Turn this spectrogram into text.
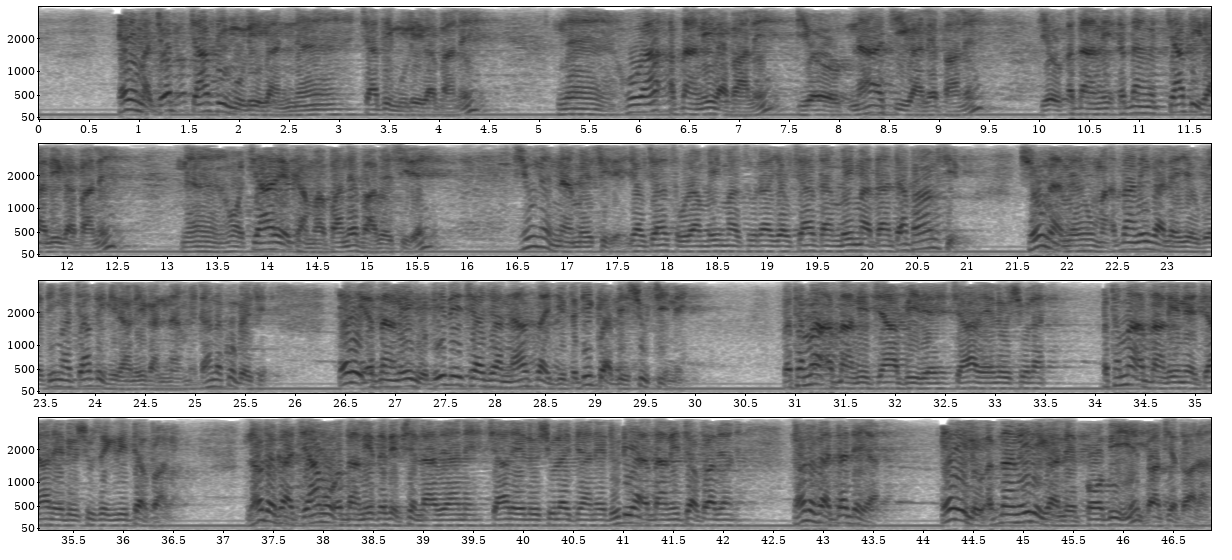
အဲ့ဒီမှာကြောကြားသိမှုလေးကနာကြားသိမှုလေးကပါလေနာဟိုကအတန်လေးကပါလေယုတ်နာအကြည့်ကလည်းပါလေယုတ်အတန်လေးအတန်ကြားသိတာလေးကပါလေနာဟောကြားတဲ့အခါမှာဗာနဲ့ပါပဲရှိတယ်ယုံနဲ့နာမဲရှိတယ်ယောက်ျားဆိုတာမိန်းမဆိုတာယောက်ျားတန်မိန်းမတန်တဘာမှမရှိဘူးယုံနာမဲဟိုမှာအတန်လေးကလည်းယုတ်ပဲဒီမှာကြားသိနေတာလေးကနာမဲဒါနှစ်ခုပဲရှိအဲ့ဒီအတန်လေးကိုတိတိကျကျနားဆိုင်ပြီးတတိကပ်ပြီးရှုကြည့်နေ ပထမအတန်လေးကြားပြီးတယ်ကြားတယ်လို့ရှုလိုက်ပထမအတန်လေးနဲ့ကြားတယ်လို့ရှုစိတ်ကလေးတောက်ပါမယ်နောက်တစ်ခါကြားမှုအတန်လေးတစ်ဖြစ်လာပြန်တယ်ကြားတယ်လို့ရှုလိုက်ပြန်တယ်ဒုတိယအတန်လေးကြောက်သွားပြန်တယ်နောက်တစ်ခါတတ်တဲ့ရအဲ့ဒီလိုအတန်လေးတွေကလည်းပေါ်ပြီးရင်ဘာဖြစ်သွားတာ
